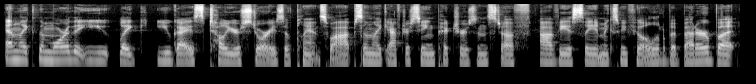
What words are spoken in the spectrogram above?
And like the more that you like you guys tell your stories of plant swaps and like after seeing pictures and stuff, obviously it makes me feel a little bit better, but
